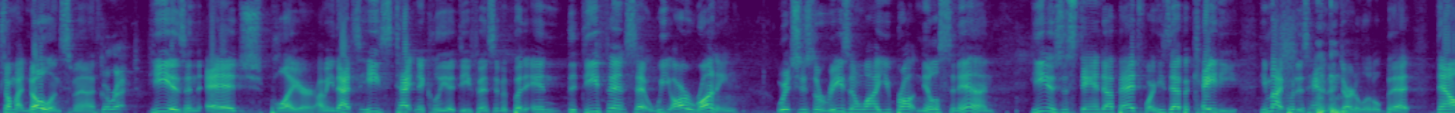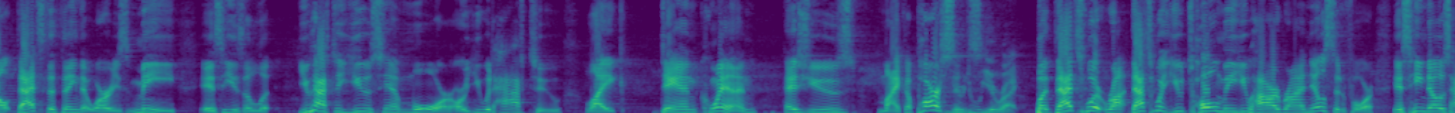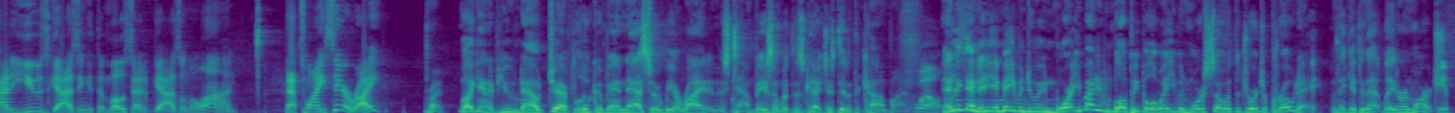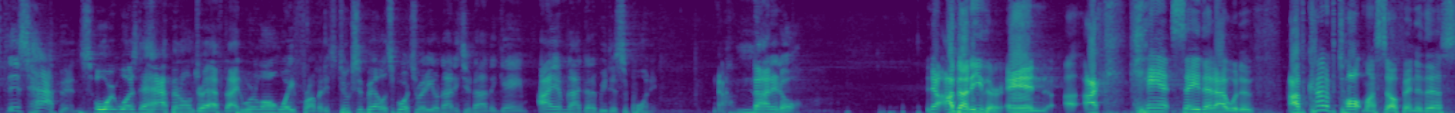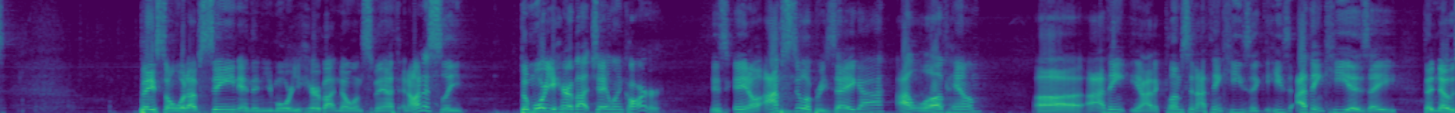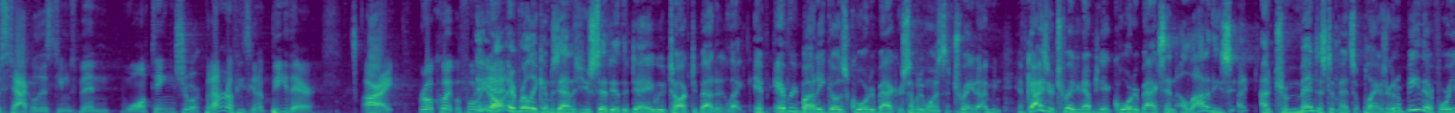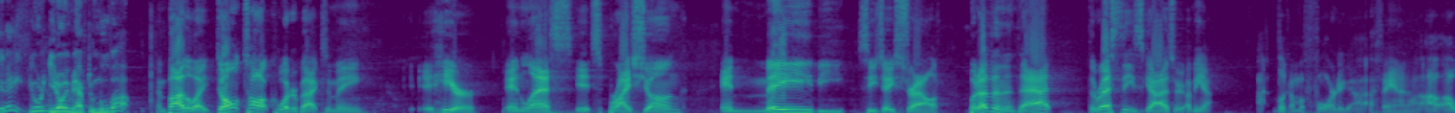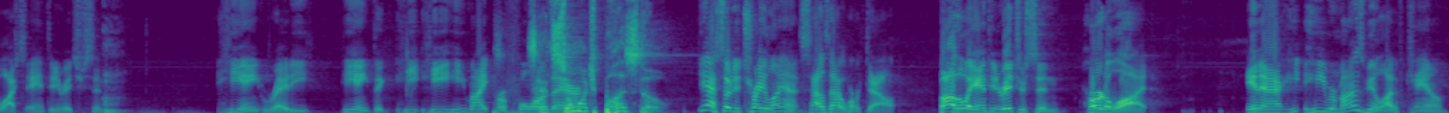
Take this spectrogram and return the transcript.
talking about Nolan Smith, Correct. He is an edge player. I mean, that's he's technically a defensive, but in the defense that we are running, which is the reason why you brought Nielsen in, he is a stand-up edge player. He's Ebiketie. He might put his hand in the dirt a little bit. Now, that's the thing that worries me is he's a. li- You have to use him more, or you would have to, like Dan Quinn has used Micah Parsons. You're, you're right. But that's what that's what you told me you hired Ryan Nielsen for. Is he knows how to use guys and get the most out of guys on the line. That's why he's here, right? Right. Well, again, if you now draft Luca Van Ness, there will be a riot in this town based on what this guy just did at the combine. Well, and again, he may even do even more. He might even blow people away even more so at the Georgia Pro Day when they get to that later in March. If this happens, or it was to happen on draft night, we're a long way from it. It's Dukes and Bell at Sports Radio 92.9 The Game. I am not going to be disappointed. No. Not at all. No, I'm not either. And I I can't say that I would have. I've kind of taught myself into this based on what I've seen, and then the more you hear about Nolan Smith, and honestly, the more you hear about Jalen Carter. Is you know I'm still a Bresee guy. I love him. Uh, I think you know out of Clemson, I think he's a, he's I think he is a the nose tackle this team's been wanting. Sure. but I don't know if he's going to be there. All right, real quick before we You know, it really comes down, as you said the other day. We've talked about it. Like, if everybody goes quarterback or somebody wants to trade, I mean, if guys are trading up to get quarterbacks, and a lot of these uh, uh, tremendous defensive players are going to be there for you at eight. You don't, you don't even have to move up. And by the way, don't talk quarterback to me here unless it's Bryce Young and maybe C.J. Stroud. But other than that, the rest of these guys are. I mean, I, look, I'm a Florida guy fan. I, I watched Anthony Richardson. he ain't ready. He ain't the. He he he might perform got there. so much buzz, though. Yeah, so did Trey Lance. How's that worked out? By the way, Anthony Richardson hurt a lot. Inact, he, he reminds me a lot of Cam,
